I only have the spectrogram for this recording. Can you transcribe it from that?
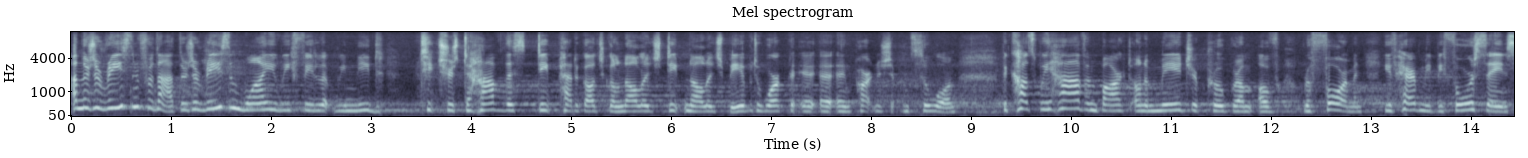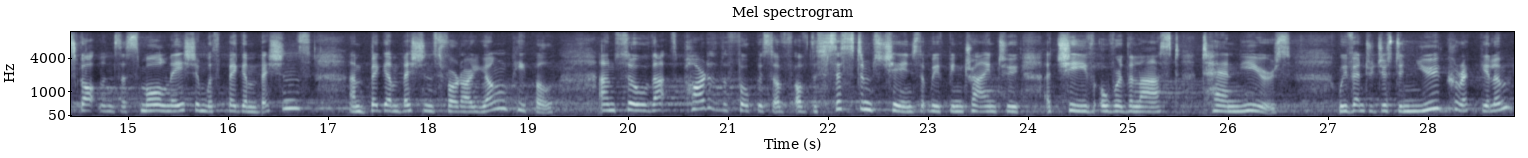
And there's a reason for that. There's a reason why we feel that we need teachers to have this deep pedagogical knowledge, deep knowledge, be able to work uh, uh, in partnership and so on, because we have embarked on a major programme of reform. And you've heard me before saying Scotland's a small nation with big ambitions, and big ambitions for our young people. And so that's part of the focus of, of the systems change that we've been trying to achieve over the last 10 years. We've introduced a new curriculum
